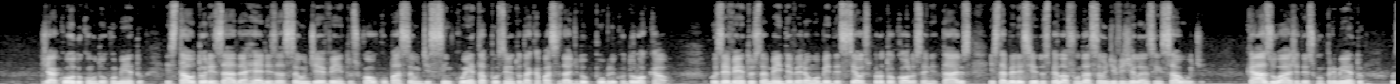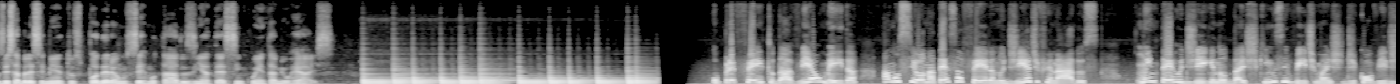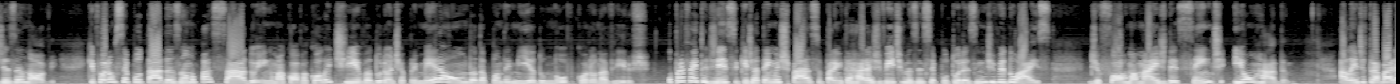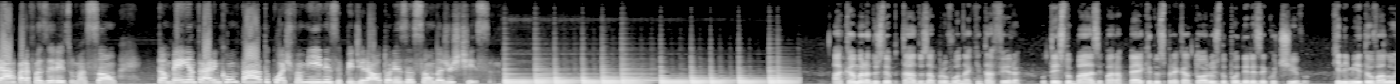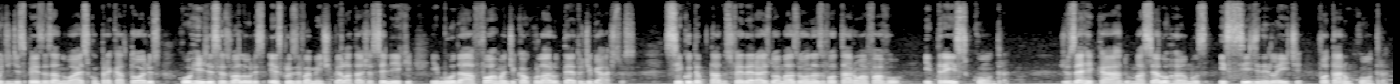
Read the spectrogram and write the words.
De acordo com o documento, está autorizada a realização de eventos com a ocupação de 50% da capacidade do público do local. Os eventos também deverão obedecer aos protocolos sanitários estabelecidos pela Fundação de Vigilância em Saúde. Caso haja descumprimento, os estabelecimentos poderão ser multados em até 50 mil reais. O prefeito Davi Almeida anunciou na terça-feira, no dia de finados, um enterro digno das 15 vítimas de Covid-19, que foram sepultadas ano passado em uma cova coletiva durante a primeira onda da pandemia do novo coronavírus. O prefeito disse que já tem um espaço para enterrar as vítimas em sepulturas individuais, de forma mais decente e honrada. Além de trabalhar para fazer a exumação, também entrar em contato com as famílias e pedir a autorização da Justiça. A Câmara dos Deputados aprovou na quinta-feira o texto base para a PEC dos precatórios do Poder Executivo, que limita o valor de despesas anuais com precatórios, corrige seus valores exclusivamente pela taxa Selic e muda a forma de calcular o teto de gastos. Cinco deputados federais do Amazonas votaram a favor e três contra. José Ricardo, Marcelo Ramos e Sidney Leite votaram contra.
